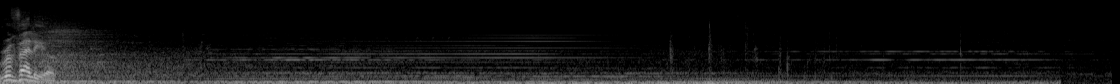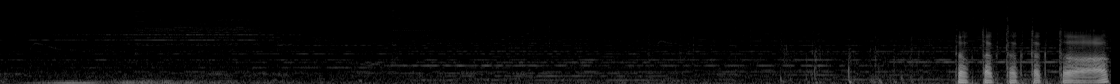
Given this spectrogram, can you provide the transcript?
Revelio! Так, так, так, так, так.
